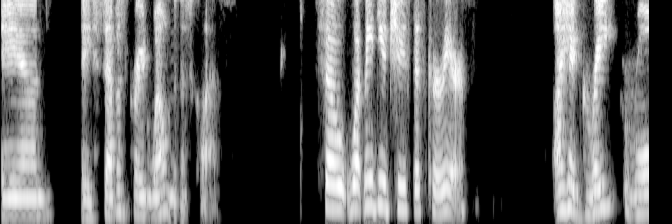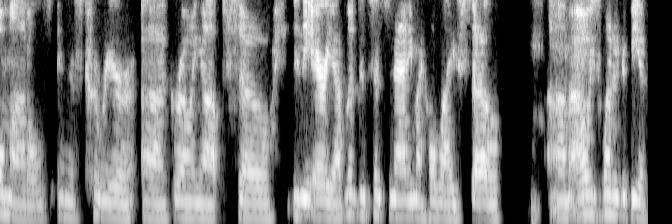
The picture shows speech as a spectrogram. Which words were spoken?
and a seventh grade wellness class. So, what made you choose this career? I had great role models in this career uh, growing up. So, in the area, I've lived in Cincinnati my whole life. So, um, I always wanted to be a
